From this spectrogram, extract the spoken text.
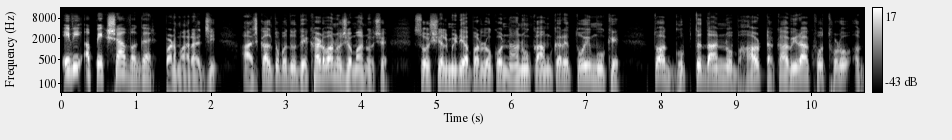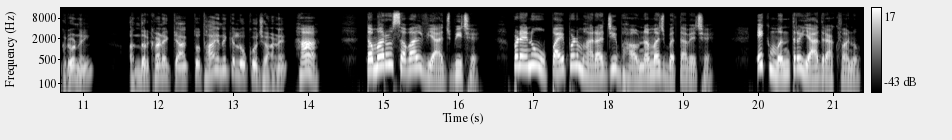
એવી અપેક્ષા વગર. પણ મહારાજજી આજકાલ તો બધું દેખાડવાનો જમાનો છે. સોશિયલ મીડિયા પર લોકો નાનું કામ કરે તોય મૂકે. તો આ ગુપ્ત દાનનો ભાવ ટકાવી રાખવો થોડો અઘરો નહીં? અંદરખાણે ક્યાંક તો થાય ને કે લોકો જાણે? હા તમારો સવાલ વ્યાજબી છે પણ એનો ઉપાય પણ મહારાજજી ભાવનામાં જ બતાવે છે. એક મંત્ર યાદ રાખવાનો.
